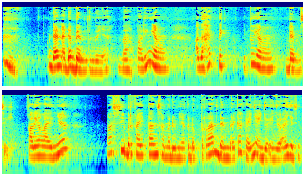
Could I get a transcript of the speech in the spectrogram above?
dan ada BEM tentunya. Nah, paling yang agak hektik itu yang BEM sih. Kalau yang lainnya masih berkaitan sama dunia kedokteran dan mereka kayaknya enjoy-enjoy aja sih.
